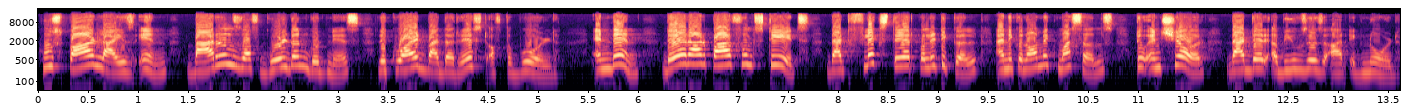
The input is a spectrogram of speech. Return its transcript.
whose power lies in barrels of golden goodness required by the rest of the world. And then there are powerful states that flex their political and economic muscles to ensure that their abuses are ignored.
